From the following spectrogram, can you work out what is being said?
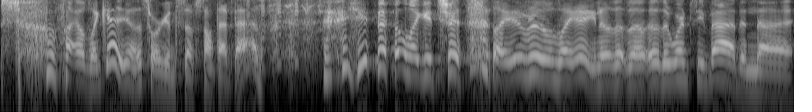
So I was like, yeah, you know, this Oregon stuff's not that bad. you know, like it, like it was like, hey, you know, the, the, they weren't too bad. And, uh,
